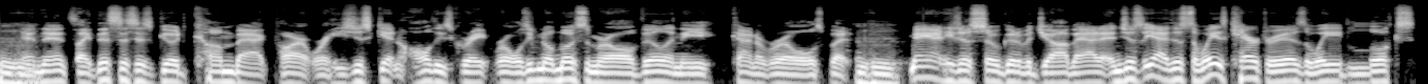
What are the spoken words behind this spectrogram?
Mhm. And then it's like this is his good comeback part where he's just getting all these great roles, even though most of them are all villainy kind of roles. But Mhm. man, he does so good of a job at it. And just yeah, just the way his character is, the way he looks.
